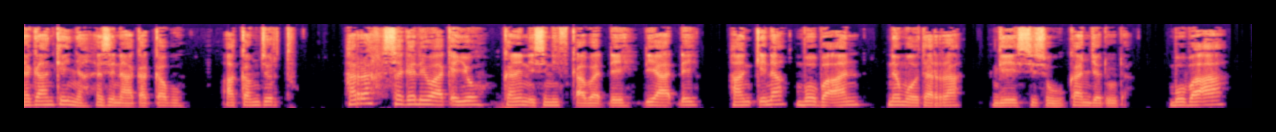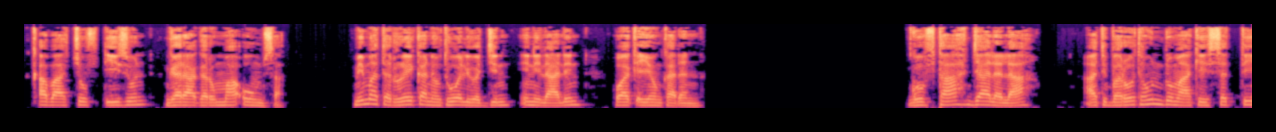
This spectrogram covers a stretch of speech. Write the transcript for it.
nagaan keenya isinaa qaqqabu akkam jirtu har'a sagalee waaqayyoo kanan isiniif qabadhee dhiyaadhee hanqina boba'aan namootarraa geessisu kan jedhudha boba'aa qabaachuuf dhiisuun garaagarummaa uumsa mi mata duree kana utuu walii wajjin hin ilaalin waaqayyoon kadhanna. Gooftaa jaalalaa ati baroota hundumaa keessatti.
